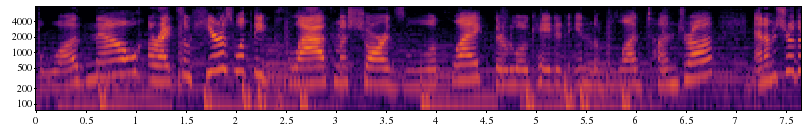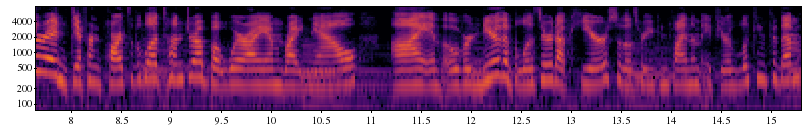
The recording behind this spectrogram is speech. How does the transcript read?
blood now. All right, so here's what the plasma shards look like. They're located in the Blood Tundra, and I'm sure they're in different parts of the Blood Tundra, but where I am right now, I am over near the Blizzard up here, so that's where you can find them if you're looking for them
